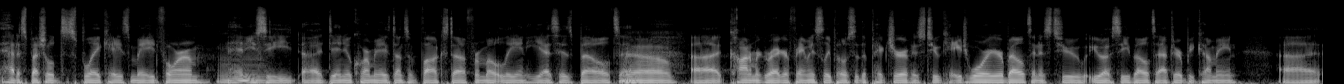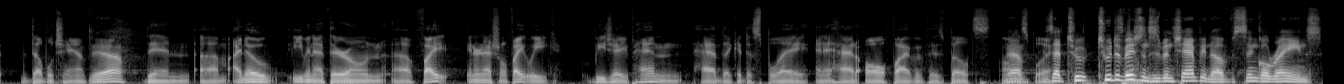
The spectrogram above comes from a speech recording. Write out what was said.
had a special display case made for him, and Mm-hmm. you see uh, Daniel Cormier has done some Fox stuff remotely, and he has his belt. And Yeah. uh, Conor McGregor famously posted the picture of his two Cage Warrior belts and his two UFC belts after becoming uh, the double champ. Yeah. Then um, I know even at their own uh, fight, International Fight Week. BJ Penn had like a display, and it had all five of his belts on Yeah, display. he's had two two divisions he's been champion of, single reigns.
